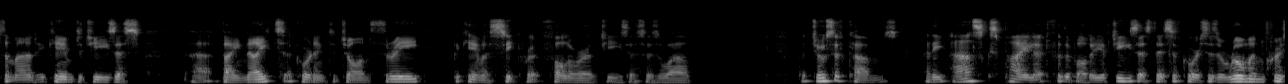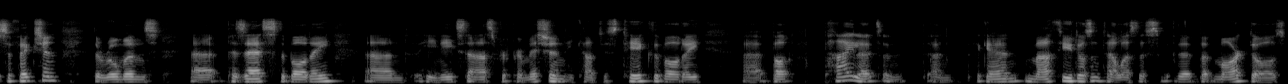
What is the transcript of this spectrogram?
the man who came to Jesus uh, by night, according to John 3, became a secret follower of Jesus as well. But Joseph comes and he asks Pilate for the body of Jesus. This, of course, is a Roman crucifixion. The Romans uh, possess the body, and he needs to ask for permission. He can't just take the body. Uh, but Pilate, and, and again, Matthew doesn't tell us this, but Mark does.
